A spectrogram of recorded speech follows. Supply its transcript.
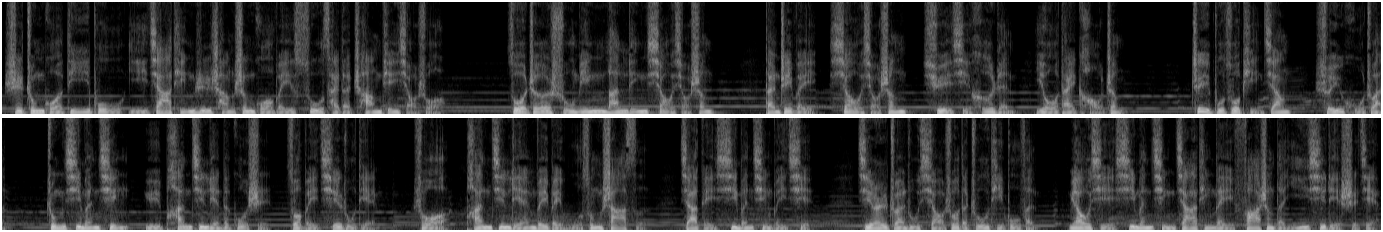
是中国第一部以家庭日常生活为素材的长篇小说，作者署名兰陵笑笑生，但这位笑笑生确系何人，有待考证。这部作品将《水浒传》中西门庆与潘金莲的故事作为切入点，说潘金莲未被武松杀死，嫁给西门庆为妾，继而转入小说的主体部分，描写西门庆家庭内发生的一系列事件。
